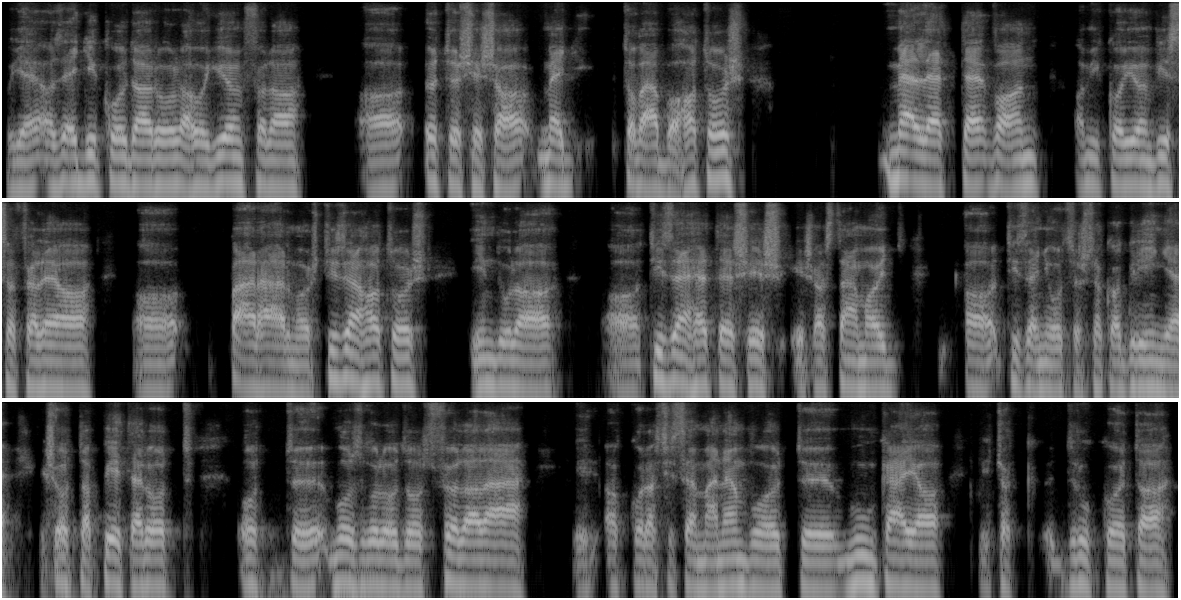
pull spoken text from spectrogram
ugye az egyik oldalról, ahogy jön fel a, a ötös és a megy tovább a hatos, mellette van, amikor jön visszafele a, a pár hármas 16-os, indul a, a 17-es, és, és aztán majd a 18-asnak a greenje, és ott a Péter ott, ott mozgolódott föl alá, és akkor azt hiszem már nem volt munkája, és csak drukkolta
